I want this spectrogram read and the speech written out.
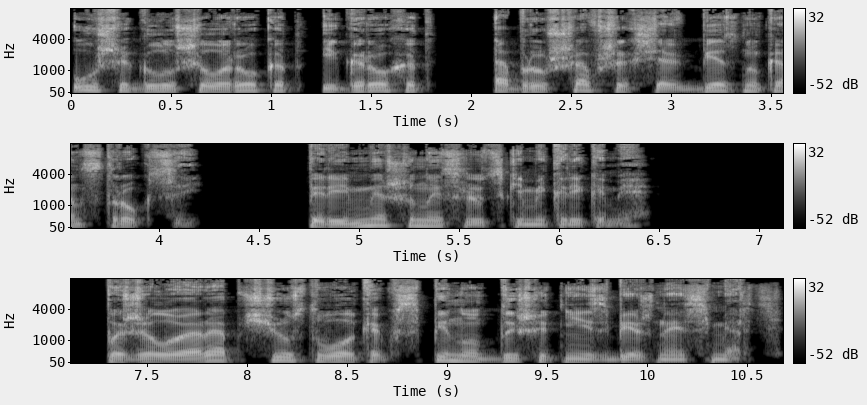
Уши глушил рокот и грохот обрушавшихся в бездну конструкций, перемешанный с людскими криками. Пожилой араб чувствовал, как в спину дышит неизбежная смерть.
